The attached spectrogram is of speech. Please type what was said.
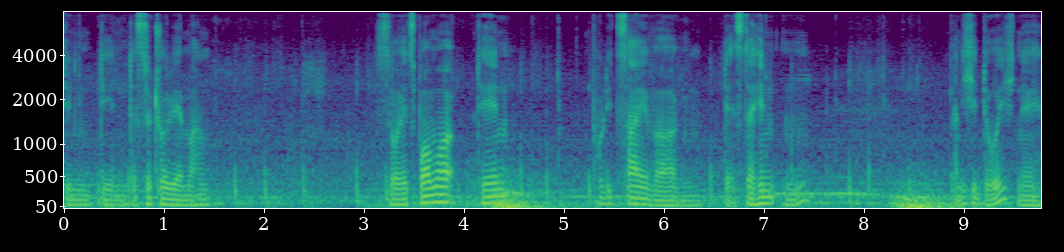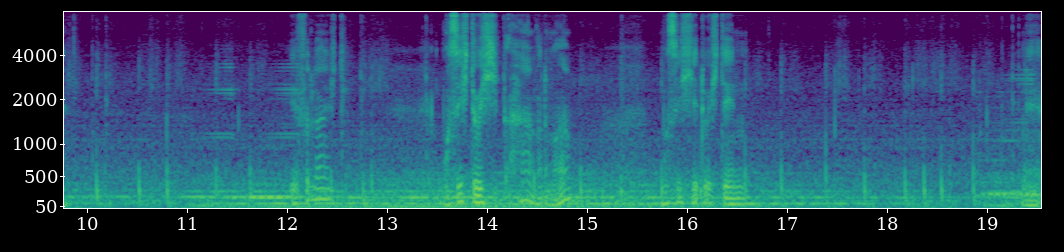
den, den, das Tutorial machen. So, jetzt brauchen wir den Polizeiwagen. Der ist da hinten. Kann ich hier durch? Nee. Hier vielleicht? Muss ich durch... Ah, warte mal. Muss ich hier durch den... Nee.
